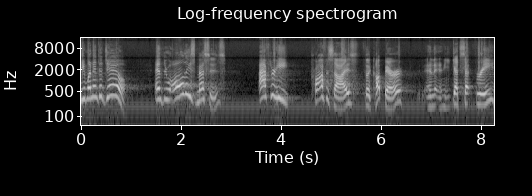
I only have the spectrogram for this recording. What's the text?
He went into jail. And through all these messes, after he prophesies to the cupbearer and, and he gets set free,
